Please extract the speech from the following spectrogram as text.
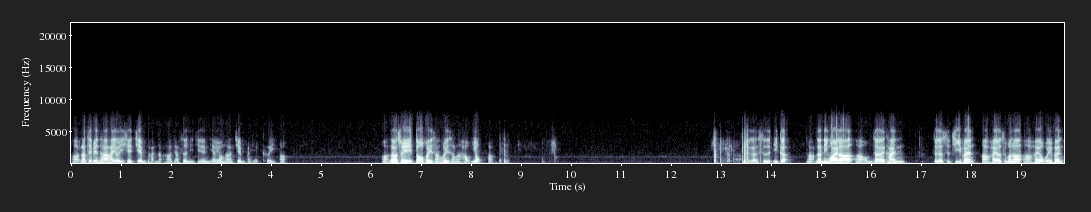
好，那这边它还有一些键盘呢，哈，假设你今天你要用它键盘也可以啊，好，那所以都非常非常的好用啊。这个是一个啊，那另外呢啊，我们再来看这个是积分啊，还有什么呢啊？还有微分。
